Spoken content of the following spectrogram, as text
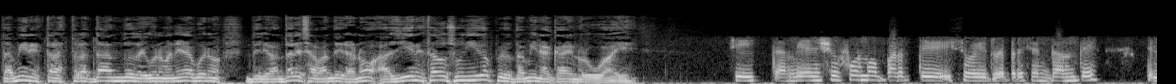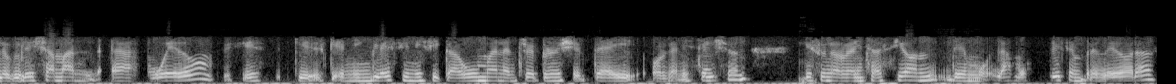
también estás tratando de alguna manera bueno de levantar esa bandera no allí en Estados Unidos pero también acá en Uruguay. Sí, también yo formo parte y soy representante de lo que le llaman uh, que, es, que, que, en inglés significa Women Entrepreneurship Day Organization, que es una organización de las mujeres emprendedoras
